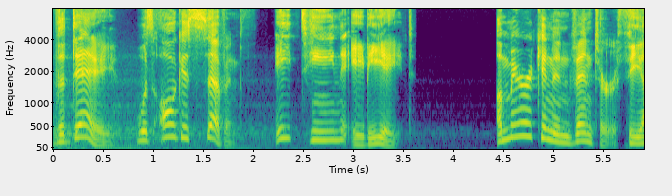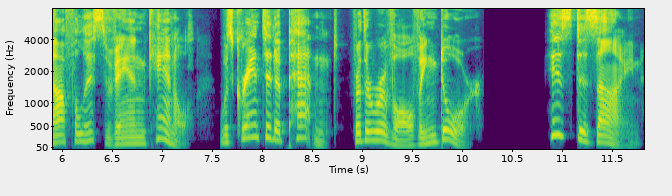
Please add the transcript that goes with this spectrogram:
The day was August 7th, 1888. American inventor Theophilus Van Kannel was granted a patent for the revolving door. His design,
